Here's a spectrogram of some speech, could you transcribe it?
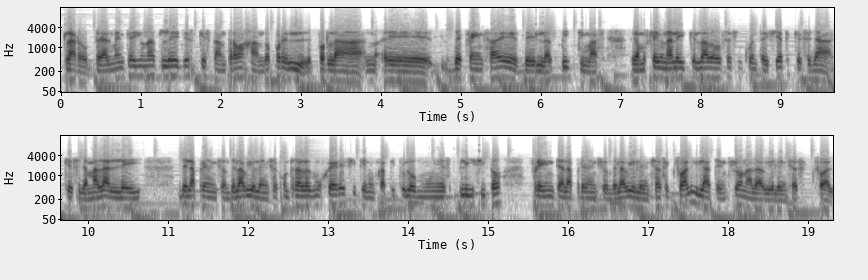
Claro, realmente hay unas leyes que están trabajando por el por la eh, defensa de, de, las víctimas. Digamos que hay una ley que es la 1257 que se llama, que se llama la ley de la prevención de la violencia contra las mujeres y tiene un capítulo muy explícito frente a la prevención de la violencia sexual y la atención a la violencia sexual.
